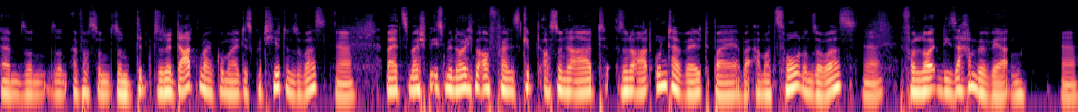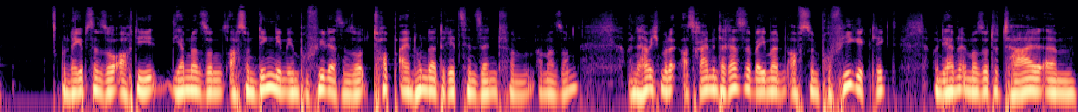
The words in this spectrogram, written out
ähm, so ein, so ein einfach so, ein, so, ein, so eine Datenbank, wo man halt diskutiert und sowas. Ja. Weil zum Beispiel ist mir neulich mal aufgefallen, es gibt auch so eine Art, so eine Art Unterwelt bei, bei Amazon und sowas Ja. von Leuten, die Sachen bewerten. Ja. Und da gibt's dann so auch die, die haben dann so ein, auch so ein Ding neben ihrem Profil, das sind so Top 100 Rezensent von Amazon. Und da habe ich mal aus reinem Interesse bei jemandem auf so ein Profil geklickt und die haben dann immer so total ähm,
